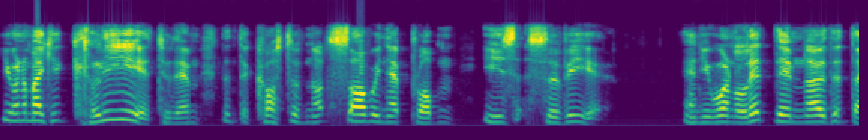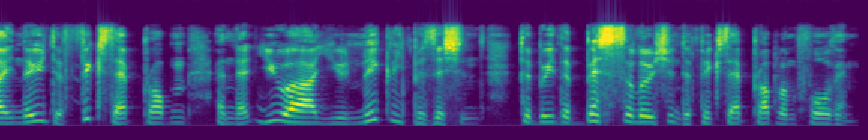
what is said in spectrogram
You want to make it clear to them that the cost of not solving that problem is severe. And you want to let them know that they need to fix that problem and that you are uniquely positioned to be the best solution to fix that problem for them.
